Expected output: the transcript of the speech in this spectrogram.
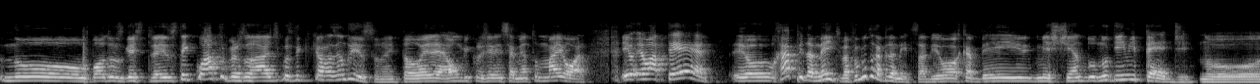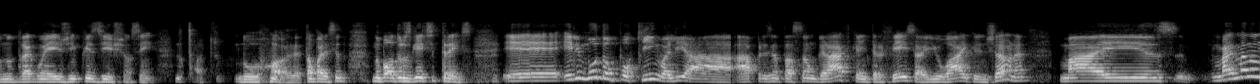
no Baldur's Gate 3 você tem quatro personagens que você tem que ficar fazendo isso, né? Então é um microgerenciamento maior. Eu, eu até eu rapidamente, mas foi muito rapidamente, sabe? Eu acabei mexendo no gamepad, no, no Dragon Age Inquisition, assim. No, é tão parecido, no Baldur's Gate 3. É, ele muda um pouquinho ali a, a apresentação gráfica, a interface, a UI que a gente chama, né? Mas, mas, mas não,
